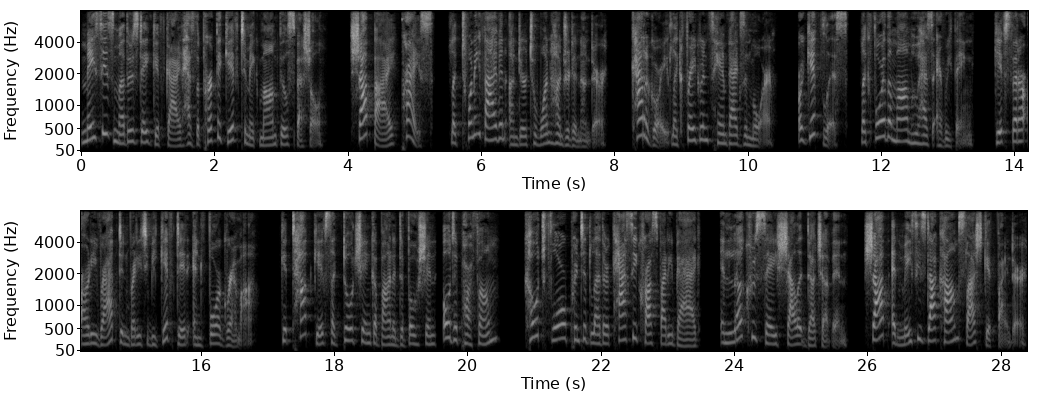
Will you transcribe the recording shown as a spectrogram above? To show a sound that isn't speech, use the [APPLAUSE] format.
Macy's Mother's Day gift guide has the perfect gift to make mom feel special. Shop by price, like 25 and under to 100 and under. Category, like fragrance, handbags, and more. Or gift lists, like for the mom who has everything. Gifts that are already wrapped and ready to be gifted and for grandma. Get top gifts like Dolce & Gabbana Devotion Eau de Parfum, Coach floral printed leather Cassie crossbody bag, and Le Creuset shallot Dutch oven. Shop at Macy's.com slash gift finder.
